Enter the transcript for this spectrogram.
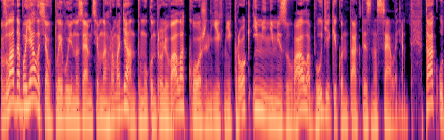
Влада боялася впливу іноземців на громадян, тому контролювала кожен їхній крок і мінімізувала будь-які контакти з населенням. Так у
